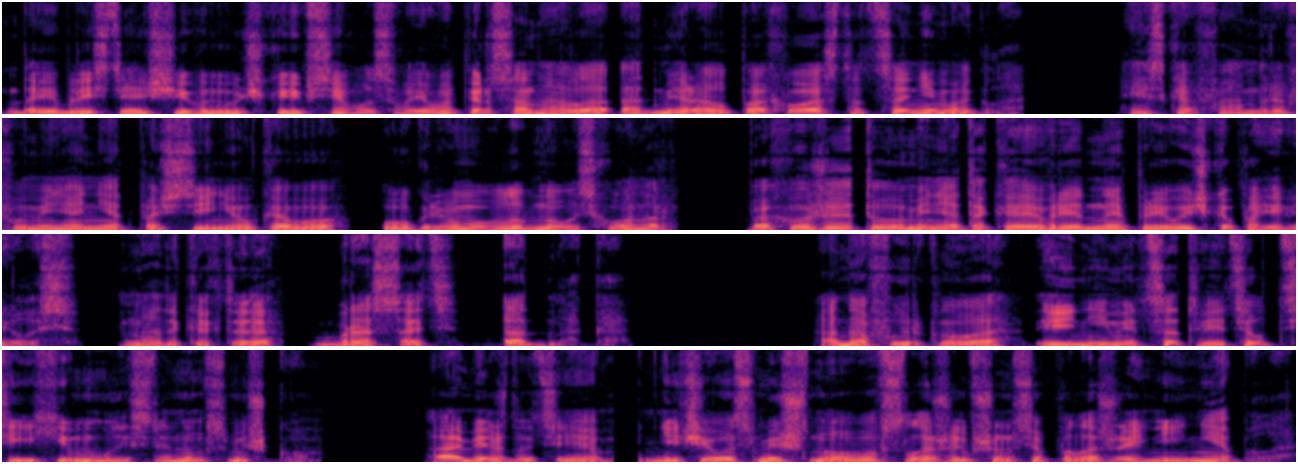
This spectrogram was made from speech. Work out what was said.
Да и блестящей выучкой всего своего персонала адмирал похвастаться не могла. «И скафандров у меня нет почти ни у кого», — угрюмо улыбнулась Хонор. Похоже, это у меня такая вредная привычка появилась. Надо как-то бросать, однако. Она фыркнула, и немец ответил тихим мысленным смешком. А между тем, ничего смешного в сложившемся положении не было.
